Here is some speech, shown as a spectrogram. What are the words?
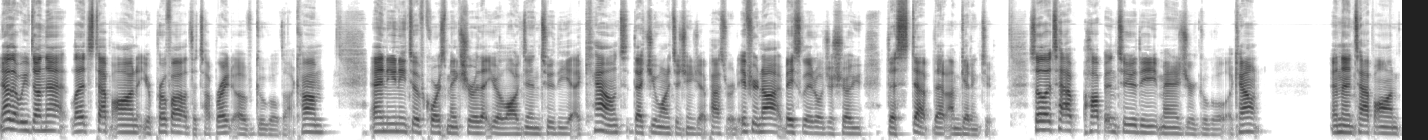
Now that we've done that, let's tap on your profile at the top right of google.com. And you need to, of course, make sure that you're logged into the account that you wanted to change that password. If you're not, basically it'll just show you the step that I'm getting to. So let's have, hop into the manage your Google account and then tap on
